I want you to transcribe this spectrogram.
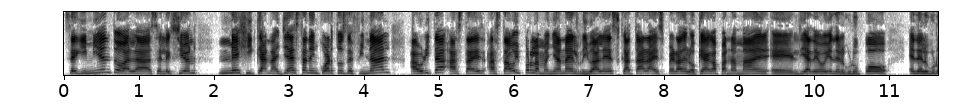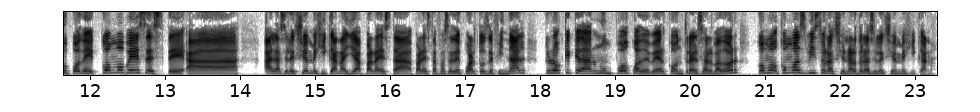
seguimiento a la selección mexicana. Ya están en cuartos de final. Ahorita hasta, hasta hoy por la mañana el rival es Qatar a espera de lo que haga Panamá eh, el, día de hoy en el grupo en el grupo de cómo ves este a a la selección mexicana ya para esta, para esta fase de cuartos de final. Creo que quedaron un poco a deber contra El Salvador. ¿Cómo, cómo has visto el accionar de la selección mexicana?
